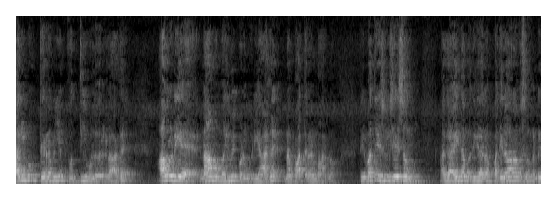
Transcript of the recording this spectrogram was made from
அறிவும் திறமையும் புத்தியும் உள்ளவர்களாக அவருடைய நாம மகிமைப்படும்படியாக நம் பாத்திரம் மாறணும். நீங்கள் மத்திய சுவிசேஷம் அங்கு ஐந்தாம் அதிகாரம் பதினாறாம் வசனம் கண்டு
